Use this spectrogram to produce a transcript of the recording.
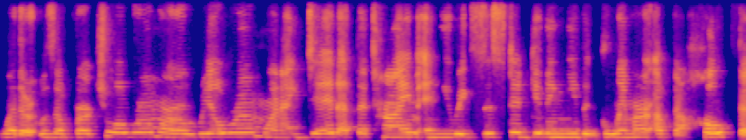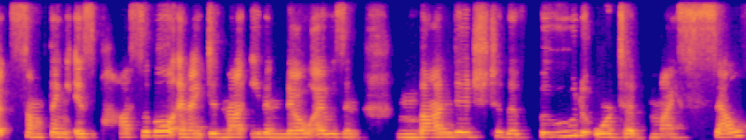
whether it was a virtual room or a real room when I did at the time, and you existed, giving me the glimmer of the hope that something is possible. And I did not even know I was in bondage to the food or to myself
